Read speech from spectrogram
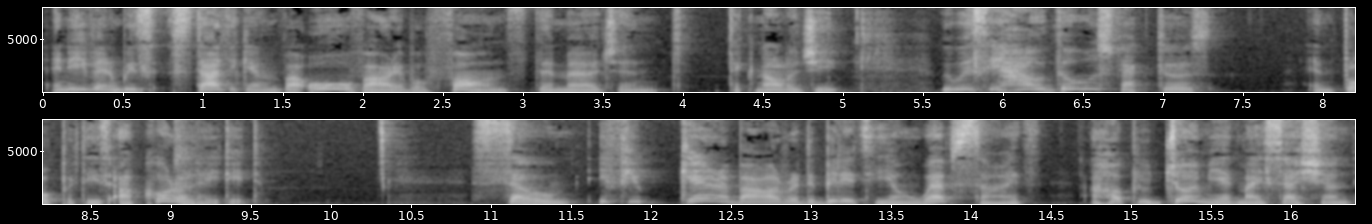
and even with static and all variable fonts, the emergent technology, we will see how those factors and properties are correlated. So, if you care about readability on websites, I hope you join me at my session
